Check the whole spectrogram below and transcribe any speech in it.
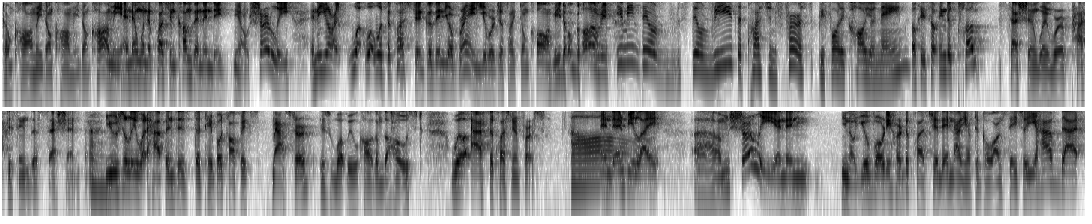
don't call me, don't call me, don't call me. And then when the question comes and then they, you know, surely, and then you're like, what, what was the question? Because in your brain, you were just like, don't call me, don't call oh, me. you mean they'll still read the question first before they call your name? Okay, so in the club session, when we're practicing this session, uh-huh. usually what happens is the table topics master, is what we will call them, the host, will ask the question first. Oh. And then be like, um, Shirley. And then, you know, you've already heard the question and now you have to go on stage. So you have that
